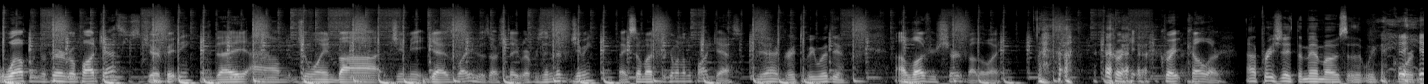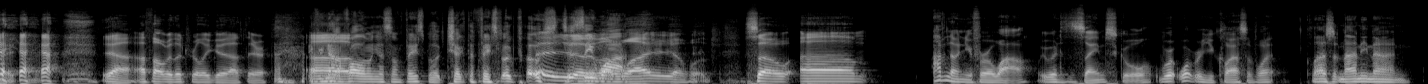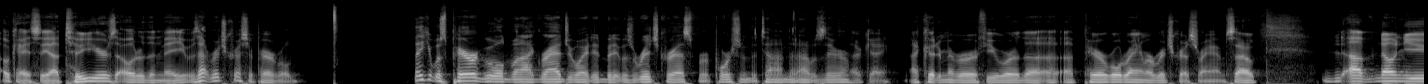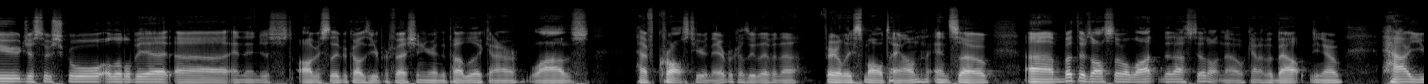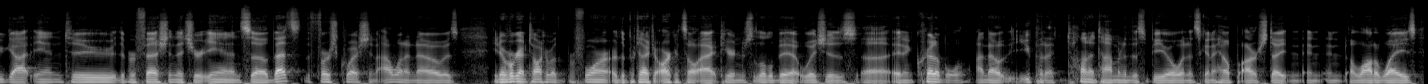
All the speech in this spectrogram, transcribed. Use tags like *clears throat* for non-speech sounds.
Welcome to the Paragould Podcast. This is Jared Pitney. Today I'm joined by Jimmy Gazaway, who is our state representative. Jimmy, thanks so much for coming on the podcast. Yeah, great to be with you. I love your shirt, by the way. *laughs* great, great color. I appreciate the memo so that we can coordinate. *laughs* Yeah, I thought we looked really good out there. *laughs* If you're not following us on Facebook, check the Facebook post to Yeah, see well, why. yeah, well, so um, I've known you for a while. We went to the same school. What, what were you, class of what? Class of 99. Okay, so yeah, two years older than me. Was that Ridgecrest or Paragould? I think it was Paragould when I graduated, but it was Ridgecrest for a portion of the time that I was there. Okay. I couldn't remember if you were the a Paragould Ram or Ridgecrest Ram. So I've known you just through school a little bit, uh, and then just obviously because of your profession, you're in the public, and our lives have crossed here and there because we live in a fairly small town. And so, um, but there's also a lot that I still don't know, kind of about you know how you got into the profession that you're in. And so that's the first question I want to know is, you know, we're going to talk about the perform or the Protect Arkansas Act here in just a little bit, which is uh, an incredible. I know you put a ton of time into this bill, and it's going to help our state in, in, in a lot of ways.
